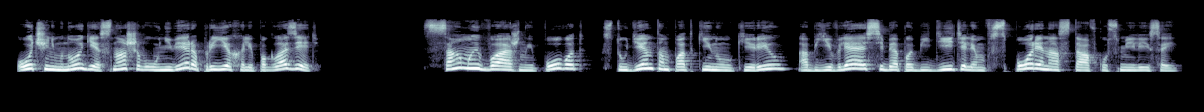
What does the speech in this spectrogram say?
Очень многие с нашего универа приехали поглазеть. Самый важный повод студентам подкинул Кирилл, объявляя себя победителем в споре на ставку с Мелисой.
